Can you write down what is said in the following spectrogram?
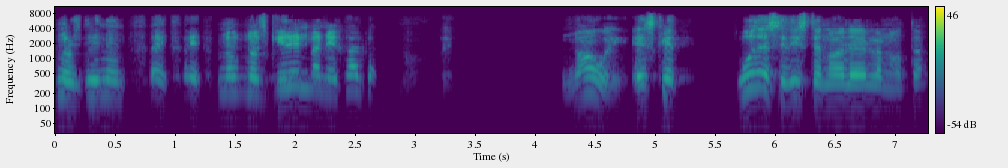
nos tienen, eh, eh, nos, quieren manejar. No, güey. No, güey. Es que Tú decidiste no leer la nota,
